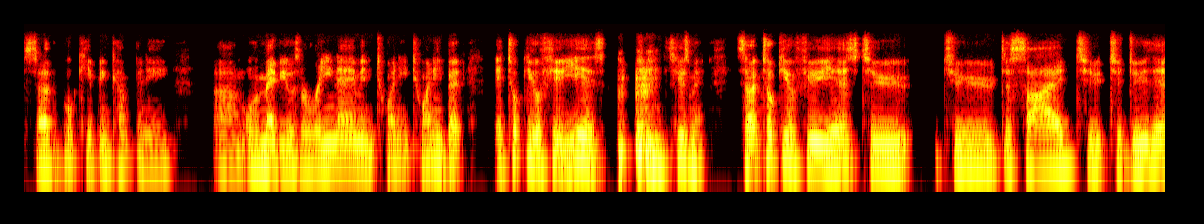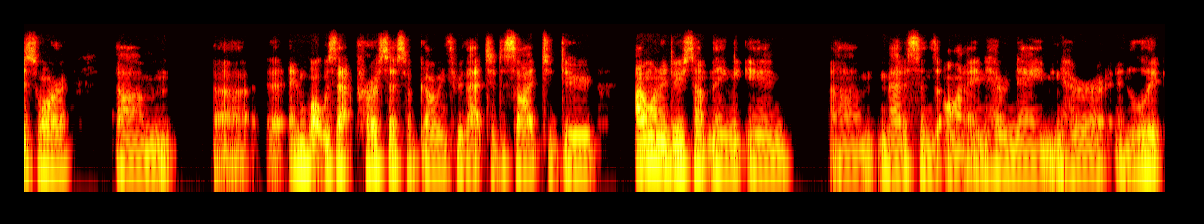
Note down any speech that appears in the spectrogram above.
started the bookkeeping company, um, or maybe it was a rename in 2020, but it took you a few years. excuse me. So it took you a few years to to decide to to do this, or um, uh, and what was that process of going through that to decide to do? I want to do something in um, Madison's honor, in her name, in her, and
